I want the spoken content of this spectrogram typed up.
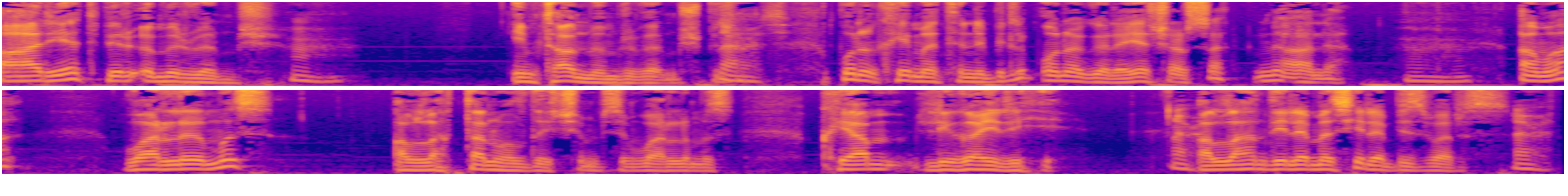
Ariyet bir ömür vermiş. Hı hı. İmtihan ömrü vermiş bize. Evet. Bunun kıymetini bilip ona göre yaşarsak ne ala. Hı hı. Ama varlığımız Allah'tan olduğu için bizim varlığımız. Kıyam li gayrihi. Evet. Allah'ın dilemesiyle biz varız. Evet.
